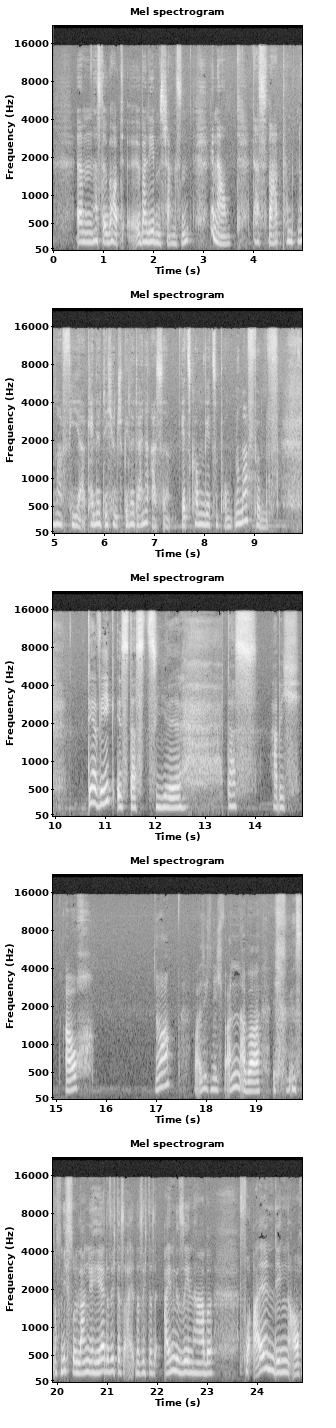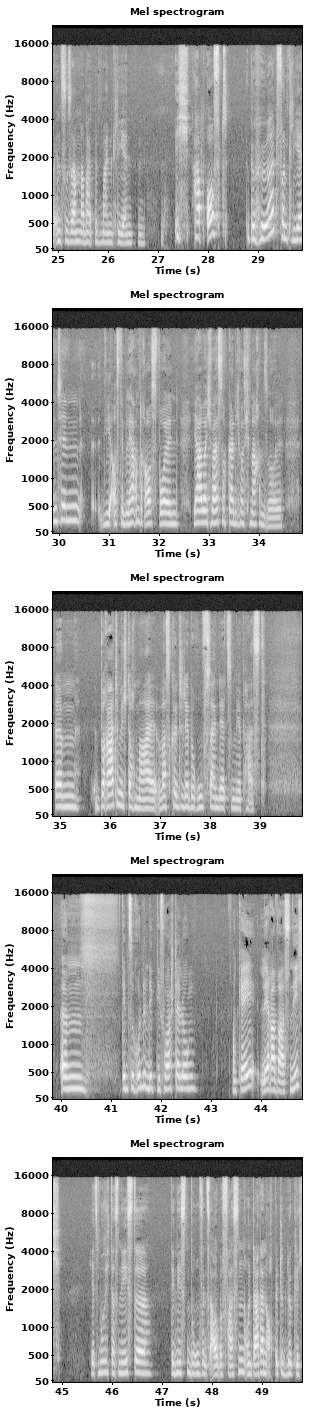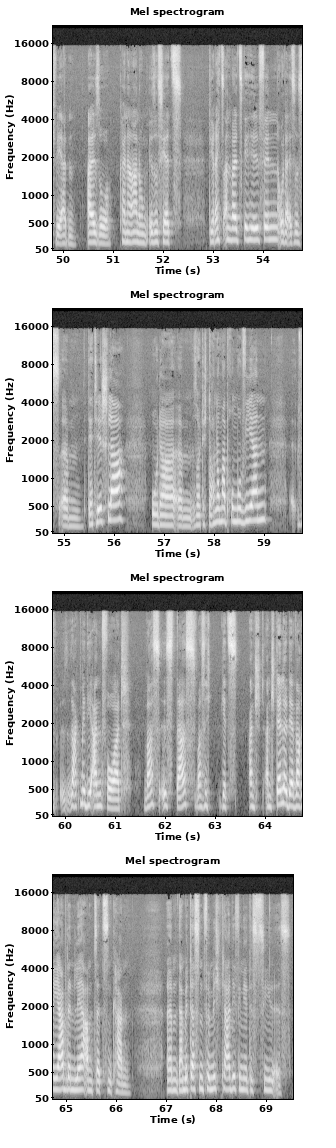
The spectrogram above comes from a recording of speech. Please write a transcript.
ähm, hast du überhaupt äh, Überlebenschancen. Genau, das war Punkt Nummer vier. Kenne dich und spiele deine Asse. Jetzt kommen wir zu Punkt Nummer fünf. Der Weg ist das Ziel. Das habe ich auch, ja, weiß ich nicht wann, aber ist noch nicht so lange her, dass ich das, dass ich das eingesehen habe. Vor allen Dingen auch in Zusammenarbeit mit meinen Klienten. Ich habe oft gehört von Klientinnen, die aus dem Lehramt raus wollen, ja, aber ich weiß doch gar nicht, was ich machen soll. Ähm, berate mich doch mal, was könnte der Beruf sein, der zu mir passt. Ähm, dem zugrunde liegt die Vorstellung, okay, Lehrer war es nicht, jetzt muss ich das nächste, den nächsten Beruf ins Auge fassen und da dann auch bitte glücklich werden. Also, keine Ahnung, ist es jetzt die Rechtsanwaltsgehilfin oder ist es ähm, der Tischler? Oder ähm, sollte ich doch nochmal promovieren? Sag mir die Antwort. Was ist das, was ich jetzt an, anstelle der variablen Lehramt setzen kann, ähm, damit das ein für mich klar definiertes Ziel ist?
